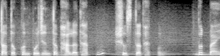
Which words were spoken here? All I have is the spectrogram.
ততক্ষণ পর্যন্ত ভালো থাকুন, সুস্থ থাকুন। গুড বাই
